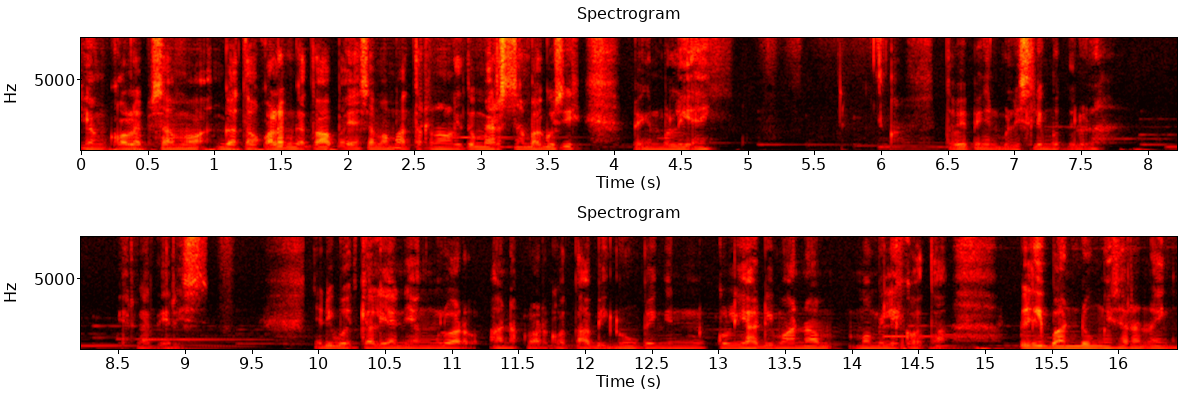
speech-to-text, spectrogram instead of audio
yang collab sama nggak tahu collab nggak tahu apa ya sama maternal itu merchnya bagus sih. Pengen beli eh. Tapi pengen beli selimut dulu lah biar nggak tiris. Jadi buat kalian yang luar anak luar kota bingung pengen kuliah di mana memilih kota pilih Bandung nih saran aing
